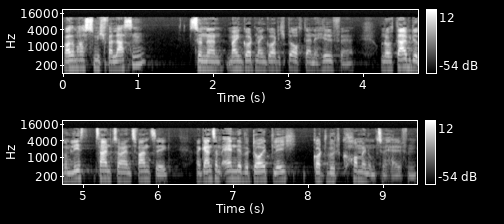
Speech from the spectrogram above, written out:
warum hast du mich verlassen, sondern mein Gott, mein Gott, ich brauche deine Hilfe. Und auch da wiederum, lest Psalm 22, weil ganz am Ende wird deutlich, Gott wird kommen, um zu helfen.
